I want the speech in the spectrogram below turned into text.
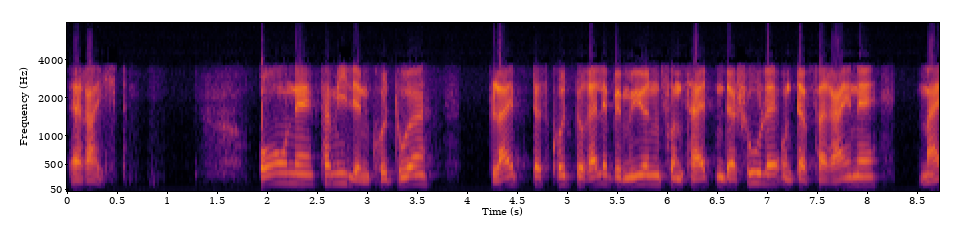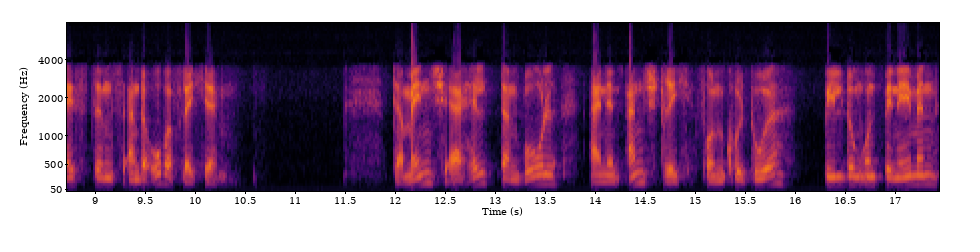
erreicht. Ohne Familienkultur bleibt das kulturelle Bemühen von Seiten der Schule und der Vereine meistens an der Oberfläche. Der Mensch erhält dann wohl einen Anstrich von Kultur, Bildung und Benehmen,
